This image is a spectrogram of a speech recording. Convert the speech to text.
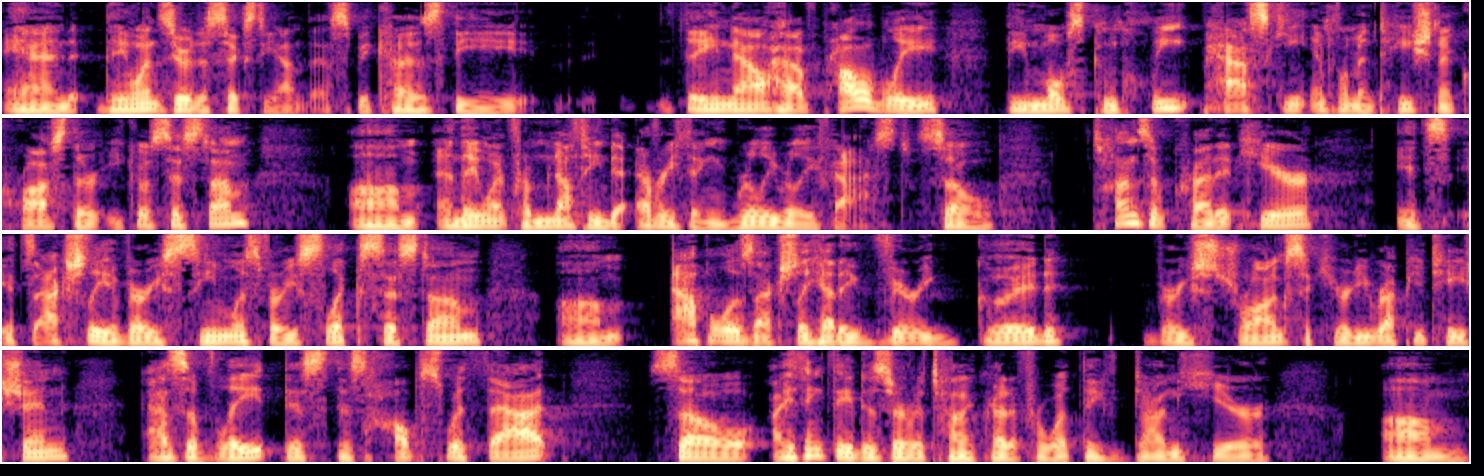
and they went zero to 60 on this because the they now have probably the most complete passkey implementation across their ecosystem um, and they went from nothing to everything really really fast. So tons of credit here. It's it's actually a very seamless very slick system. Um, apple has actually had a very good very strong security reputation as of late. This this helps with that. So i think they deserve a ton of credit for what they've done here. Um,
